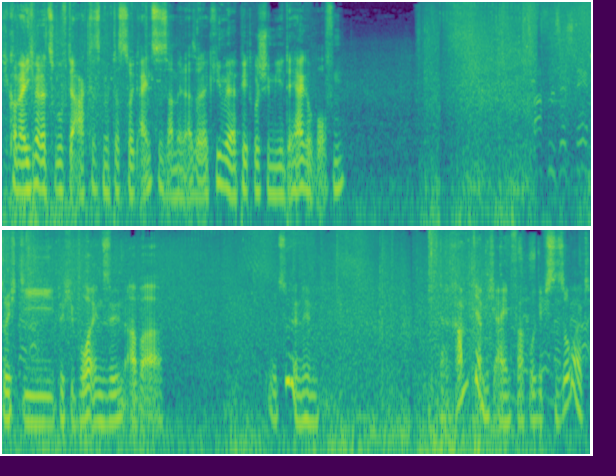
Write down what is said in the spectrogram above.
Ich komme ja nicht mehr dazu, auf der Arktis mit das Zeug einzusammeln. Also da kriegen wir ja Petrochemie hinterhergeworfen. Durch die, durch die Bohrinseln, aber... Wo willst du denn hin? Da rammt er mich einfach. Wo gibt's denn sowas?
